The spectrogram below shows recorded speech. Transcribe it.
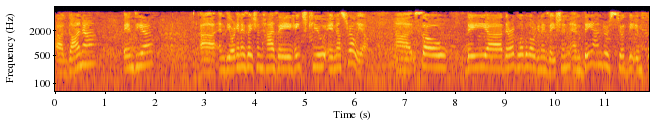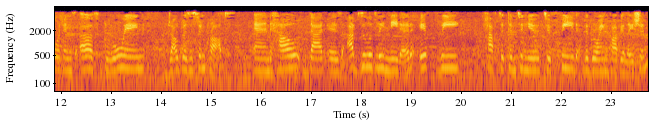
uh, Ghana, India, uh, and the organization has a HQ in Australia. Uh, so they, uh, they're a global organization and they understood the importance of growing drought resistant crops and how that is absolutely needed if we have to continue to feed the growing population.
